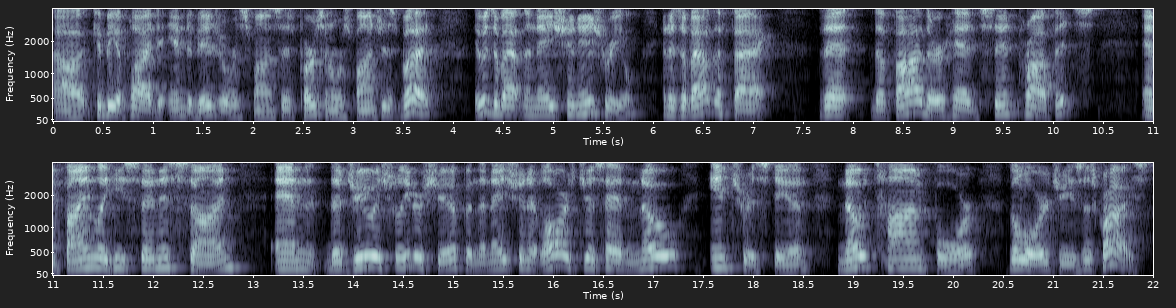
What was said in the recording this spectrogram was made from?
uh, can be applied to individual responses, personal responses, but it was about the nation Israel. And it's about the fact that the Father had sent prophets, and finally he sent his Son, and the Jewish leadership and the nation at large just had no interest in, no time for the Lord Jesus Christ.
